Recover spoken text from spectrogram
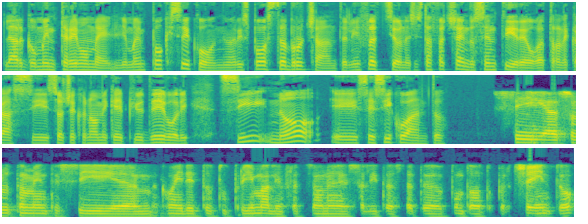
la argomenteremo meglio, ma in pochi secondi una risposta bruciante. L'inflazione si sta facendo sentire ora tra le classi socio-economiche più deboli? Sì, no e se sì quanto? Sì, assolutamente sì. Eh, come hai detto tu prima, l'inflazione è salita al 7,8%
